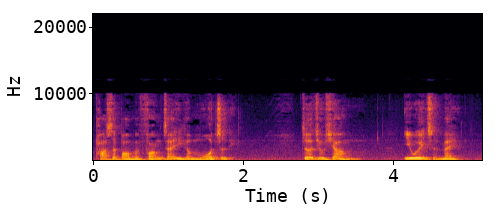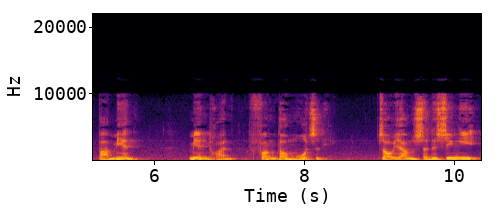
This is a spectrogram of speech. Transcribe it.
他是把我们放在一个模子里。”这就像一位姊妹把面面团放到模子里，照样神的心意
